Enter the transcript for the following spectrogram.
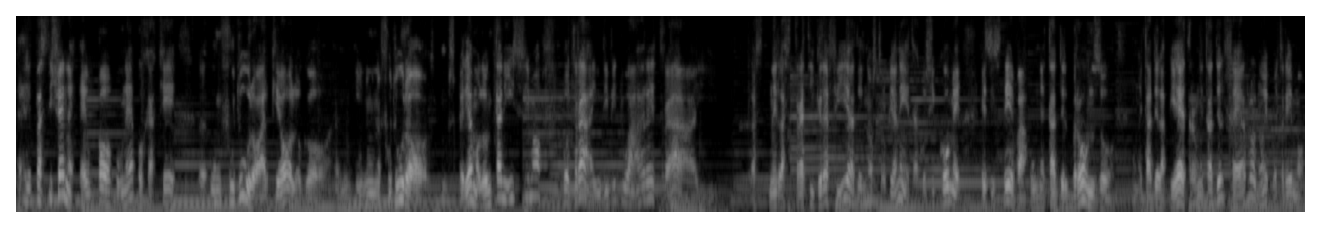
Eh, il Pasticene è un po' un'epoca che eh, un futuro archeologo, eh, in un futuro speriamo lontanissimo, potrà individuare tra i la, nella stratigrafia del nostro pianeta, così come esisteva un'età del bronzo, un'età della pietra, un'età del ferro, noi potremo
